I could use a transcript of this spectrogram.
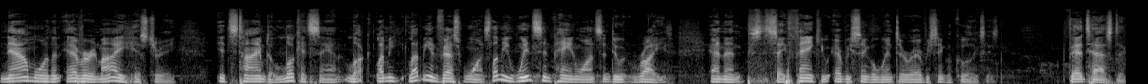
now more than ever in my history, it's time to look at saying, "Look, let me let me invest once, let me wince in pain once and do it right, and then say thank you every single winter or every single cooling season." Fantastic.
